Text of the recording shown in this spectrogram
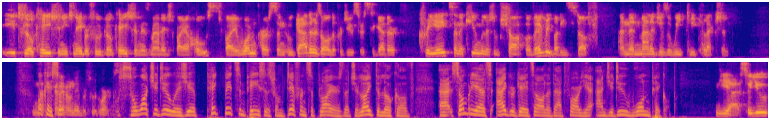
each location, each Neighbor Food location, is managed by a host, by one person who gathers all the producers together, creates an accumulative shop of everybody's stuff, and then manages a weekly collection. And okay, so how neighbor food works. So what you do is you pick bits and pieces from different suppliers that you like the look of. Uh, somebody else aggregates all of that for you, and you do one pickup. Yeah, so you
